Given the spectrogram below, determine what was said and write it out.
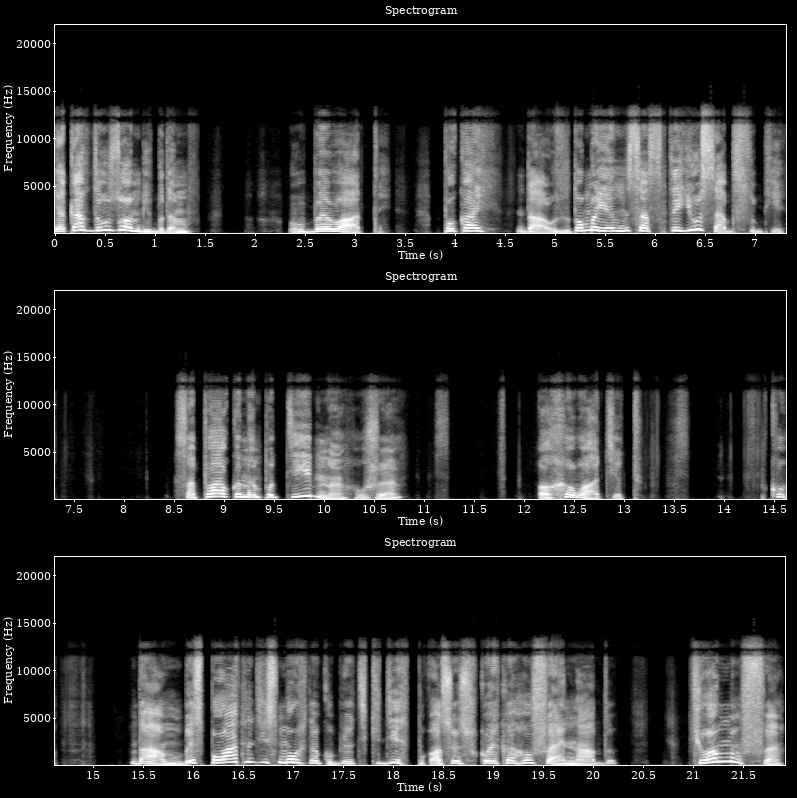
Я кожного зомбі будем вбивати. Поки, да, дома я не состою сам собі. Заправка нам потрібна уже. О, хватит. Ку- Да, безплатно здесь можно купить. Где показывают, сколько грошей надо. Чому ще?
